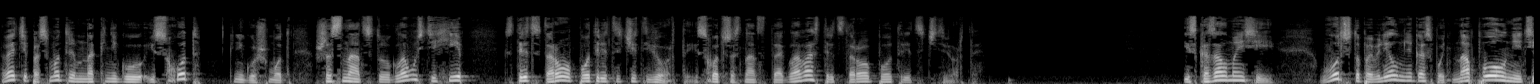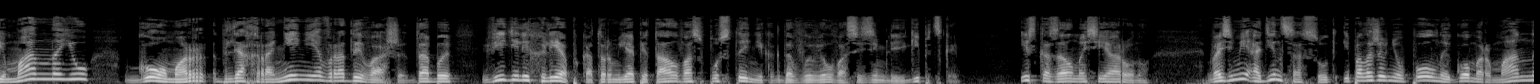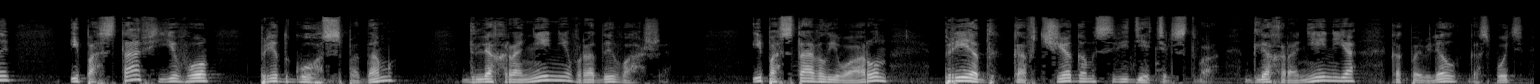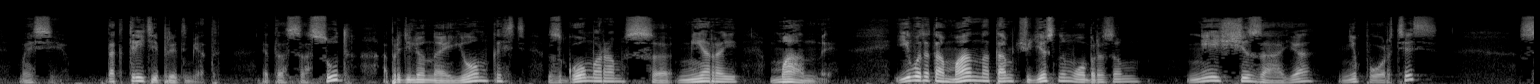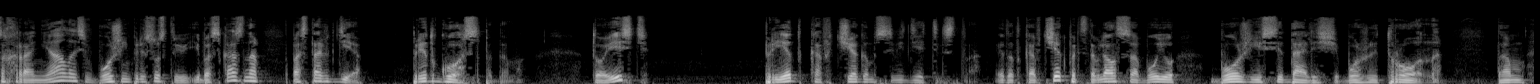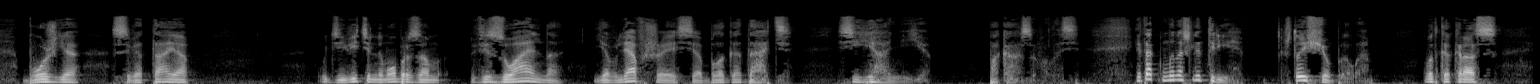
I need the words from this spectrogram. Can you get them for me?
Давайте посмотрим на книгу Исход, книгу Шмот, 16 главу, стихи с 32 по 34. Исход 16 глава, с 32 по 34. «И сказал Моисей, вот что повелел мне Господь, наполните манною гомор для хранения в роды ваши, дабы видели хлеб, которым я питал вас в пустыне, когда вывел вас из земли египетской. И сказал Моисей Аарону, возьми один сосуд и положи в него полный гомор манны и поставь его пред Господом для хранения в роды ваши. И поставил его Аарон пред ковчегом свидетельства для хранения, как повелел Господь Моисею. Так, третий предмет – это сосуд, определенная емкость с гомором, с мерой манны. И вот эта манна там чудесным образом, не исчезая, не портясь, сохранялась в Божьем присутствии. Ибо сказано, поставь где? Пред Господом. То есть, пред ковчегом свидетельства. Этот ковчег представлял собою Божье седалище, Божий трон. Там Божья святая, удивительным образом визуально являвшаяся благодать, сияние показывалось. Итак, мы нашли три. Что еще было? Вот как раз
